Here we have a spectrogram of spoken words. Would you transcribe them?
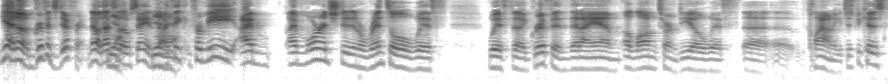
Yeah, no, Griffen's different. No, that's Yeah. what I'm saying. Yeah, I yeah. think for me, I'm I'm more interested in a rental with with uh, Griffen than I am a long term deal with uh, uh, Clowney, just because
